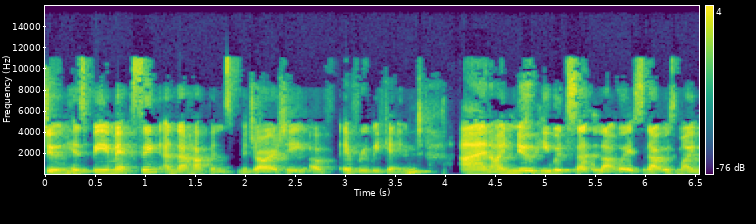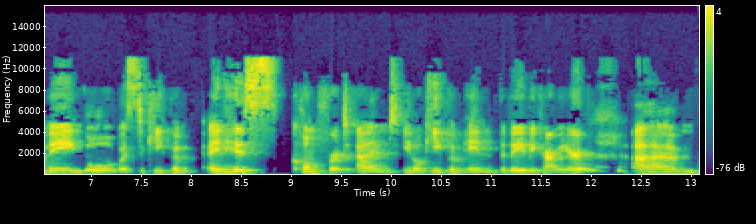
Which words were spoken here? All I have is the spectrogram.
doing his BMXing, and that happens majority of every weekend. And I knew he would settle that way, so that was my main goal was to keep him in his comfort and you know keep him in the baby carrier. Um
